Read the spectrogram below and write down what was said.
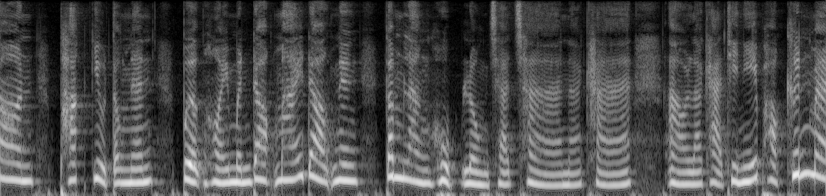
นอน พักอยู่ตรงนั้น เปลือกหอยเหมือนดอกไม้ดอกหนึ่งกำลังหุบลงช้าๆนะคะ เอาละค่ะ ทีนี้พอขึ้นมา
